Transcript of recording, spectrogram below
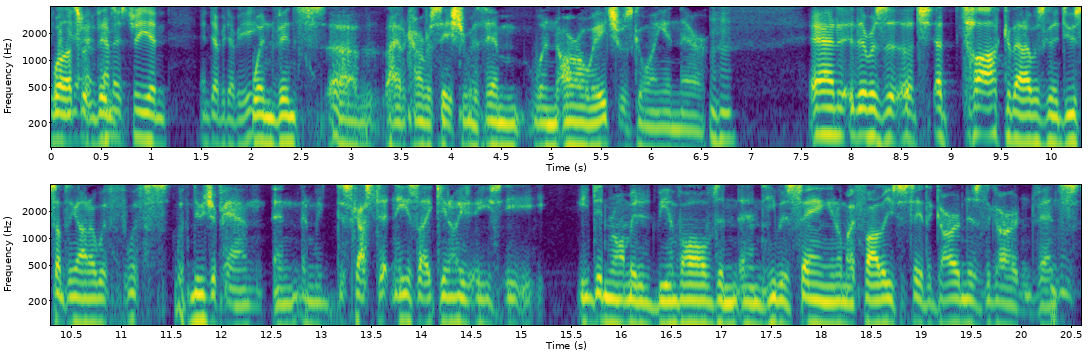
Well, that's what Vince- MSG and and. WWE. when Vince, uh, I had a conversation with him when ROH was going in there, Mm-hmm. and there was a, a talk that I was going to do something on it with with with New Japan, and and we discussed it, and he's like, you know, he, he's he. He didn't want me to be involved, and, and he was saying, you know, my father used to say, "The garden is the garden, Vince,"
